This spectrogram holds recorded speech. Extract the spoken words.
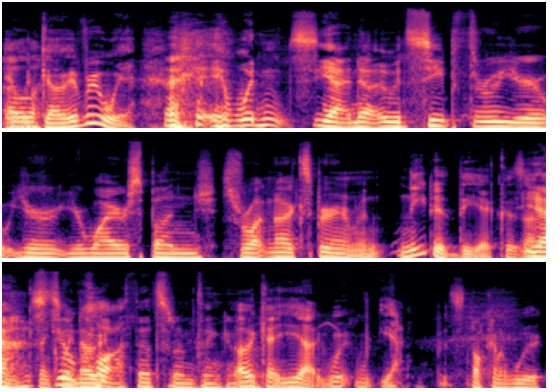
it would go everywhere. it wouldn't. Yeah, no, it would seep through your your your wire sponge. It's right, no experiment needed there because yeah, I think steel cloth. That's what I'm thinking. Of. Okay, yeah, w- w- yeah, it's not going to work.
